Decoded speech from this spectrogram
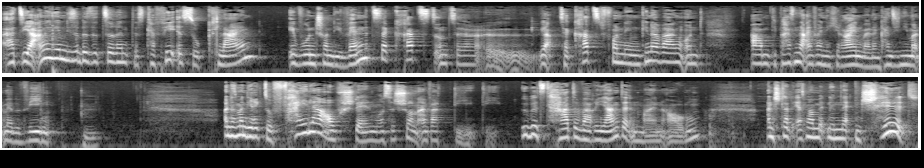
hat sie ja angegeben, diese Besitzerin, das Café ist so klein, ihr wurden schon die Wände zerkratzt und zer, äh, ja, zerkratzt von den Kinderwagen und ähm, die passen da einfach nicht rein, weil dann kann sich niemand mehr bewegen. Und dass man direkt so Pfeiler aufstellen muss, ist schon einfach die, die übelst harte Variante in meinen Augen. Anstatt erstmal mit einem netten Schild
